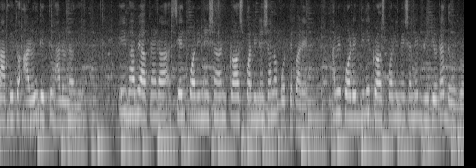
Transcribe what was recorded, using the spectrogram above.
পাকে তো আরোই দেখতে ভালো লাগে। এইভাবে আপনারা সেলফ পলিনেশান ক্রস পলিনেশনও করতে পারেন। আমি পরের দিনে ক্রস পলিনেশানের ভিডিওটা দেবো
